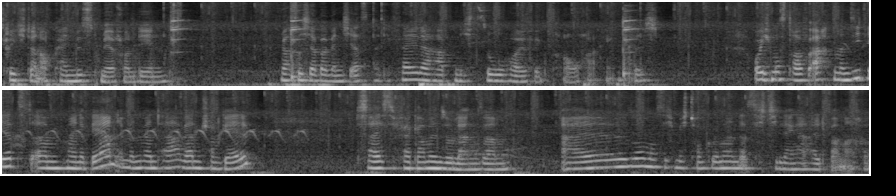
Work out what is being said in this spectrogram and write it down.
kriege ich dann auch keinen Mist mehr von denen. Was ich aber, wenn ich erstmal die Felder habe, nicht so häufig brauche eigentlich. Oh, ich muss darauf achten, man sieht jetzt, ähm, meine Beeren im Inventar werden schon gelb. Das heißt, sie vergammeln so langsam. Also muss ich mich darum kümmern, dass ich die länger haltbar mache.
